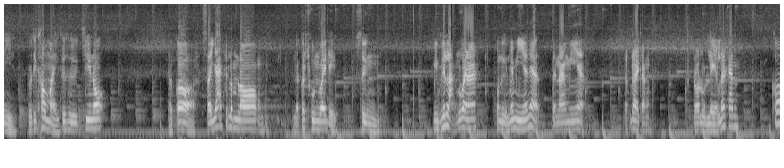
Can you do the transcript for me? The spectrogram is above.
นี่ ตัวที่เข้าใหม่ก็คือคิริโนะ แล้วก็สายะชุดลำลอง แล้วก็ชุนวัยเด็ก ซึ่งมีพื้นหลังด้วยนะ คนอื่นไม่มีนะเนี่ย แต่นางมีอ่ะอยากได้จัง รอหลุดเหลกแล้วกัน ก็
